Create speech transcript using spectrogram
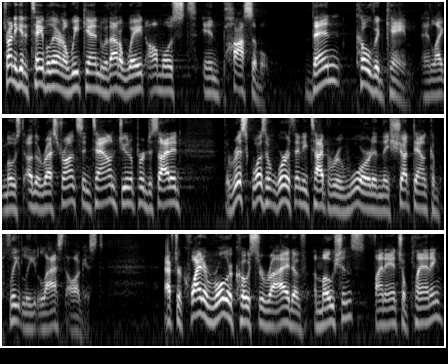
Trying to get a table there on a weekend without a wait, almost impossible. Then COVID came, and like most other restaurants in town, Juniper decided the risk wasn't worth any type of reward, and they shut down completely last August. After quite a roller coaster ride of emotions, financial planning,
